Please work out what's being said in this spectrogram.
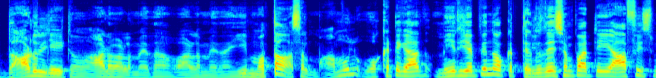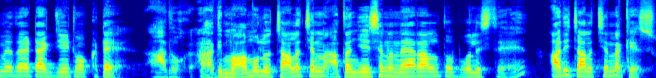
దాడులు చేయటం ఆడవాళ్ళ మీద వాళ్ళ మీద. ఈ మొత్తం అసలు మామూలు ఒకటి కాదు. మీరు చెప్పింది ఒక తెలుగుదేశం పార్టీ ఆఫీస్ మీద అటాక్ చేయటం ఒక్కటే. అది ఒక అది మామూలు చాలా చిన్న అతను చేసిన నేరాలతో పోలిస్తే అది చాలా చిన్న కేసు.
